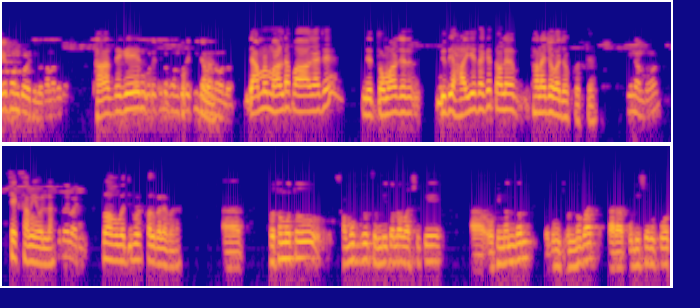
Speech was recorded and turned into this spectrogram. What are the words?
কে ফোন করেছিল থানা থেকে? থানা থেকে করেছিল ফোন করে কি জানানো হলো? যে আমার মালটা পাওয়া গেছে যে তোমার যদি হারিয়ে থাকে তাহলে থানায় যোগাযোগ করতে। কি নাম তোমার? শেখ সামিউল্লাহ কোথায় বাড়ি? ভগবতীপুর কলকাতা করা আহ, প্রথমত সমগ্র চণ্ডীতলাবাসীকে অভিনন্দন এবং ধন্যবাদ। তারা পুলিশের উপর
